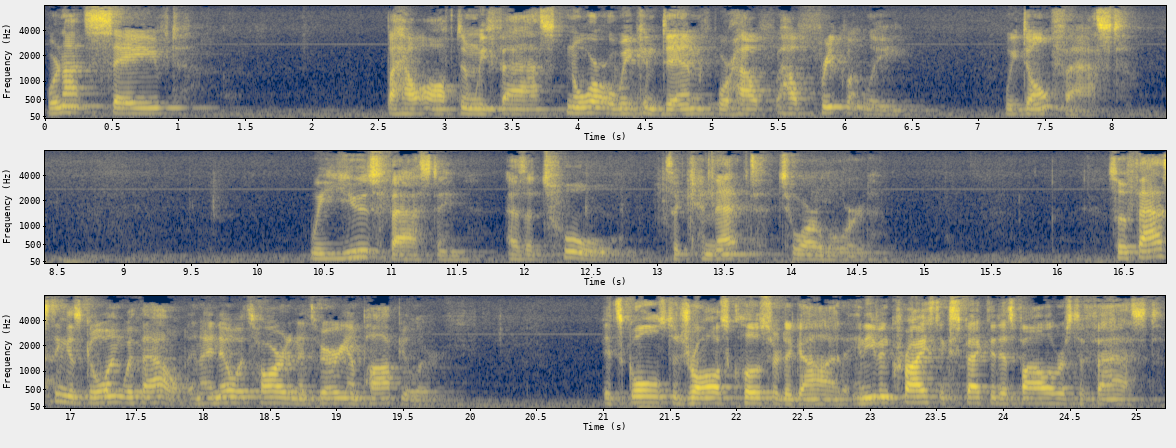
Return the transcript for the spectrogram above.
We're not saved by how often we fast, nor are we condemned for how, how frequently we don't fast. We use fasting as a tool to connect to our Lord. So, fasting is going without, and I know it's hard and it's very unpopular. Its goal is to draw us closer to God, and even Christ expected his followers to fast.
